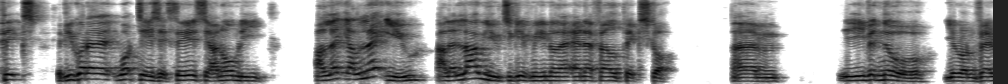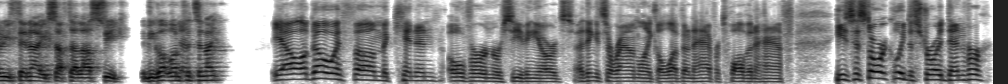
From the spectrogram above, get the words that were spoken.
picks. If you've got a what day is it? Thursday. I normally I'll let I'll let you I'll allow you to give me another NFL pick, Scott. Um, even though you're on very thin ice after last week. Have you got one Yeah. for tonight? Yeah, I'll go with uh, McKinnon over in receiving yards. I think it's around like 11 and a half or 12 and a half. He's historically destroyed Denver.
